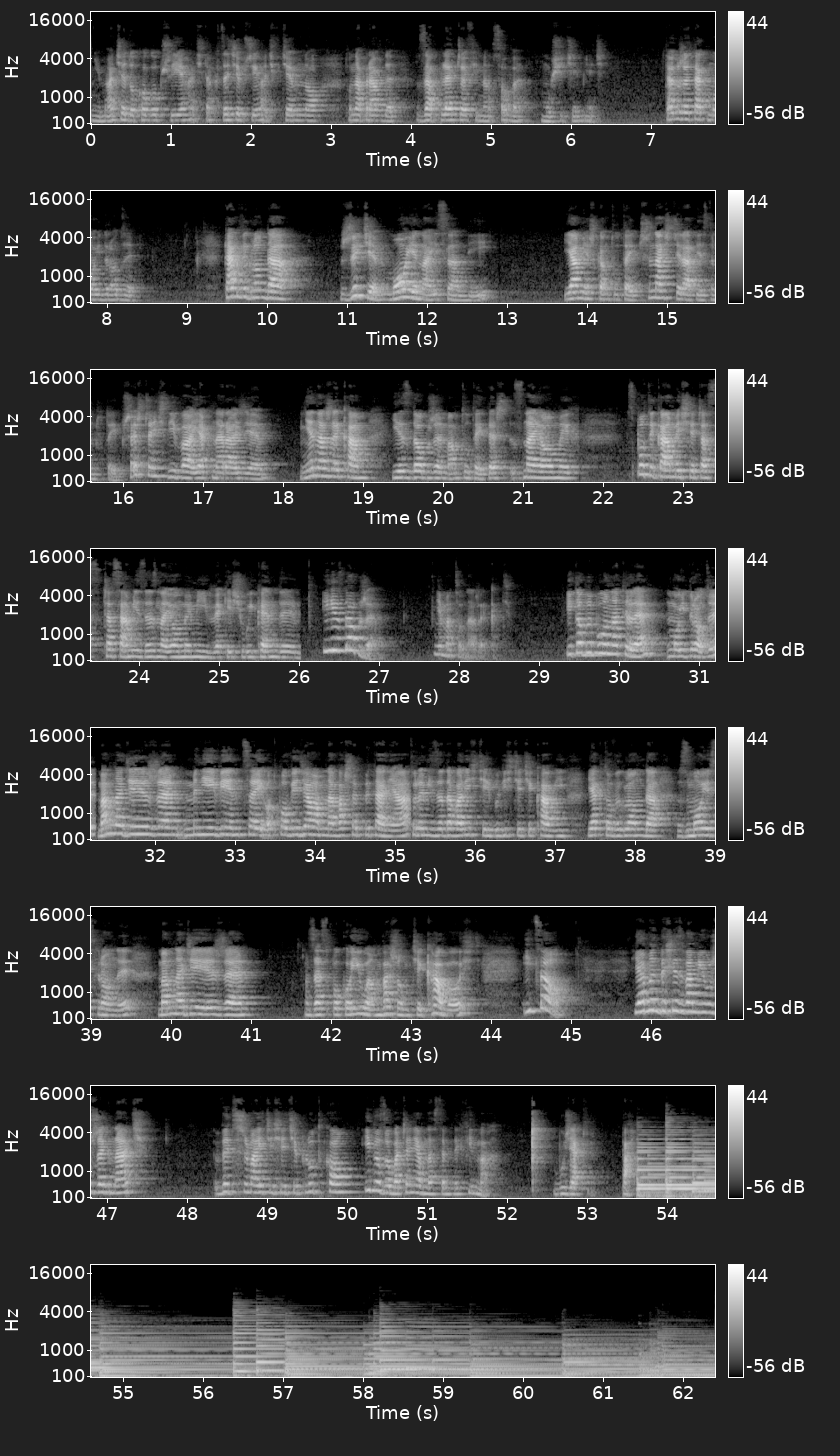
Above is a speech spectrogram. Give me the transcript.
nie macie do kogo przyjechać, tak chcecie przyjechać w ciemno, to naprawdę zaplecze finansowe musicie mieć. Także tak, moi drodzy, tak wygląda życie moje na Islandii. Ja mieszkam tutaj 13 lat, jestem tutaj przeszczęśliwa, jak na razie nie narzekam, jest dobrze, mam tutaj też znajomych, spotykamy się czas, czasami ze znajomymi w jakieś weekendy i jest dobrze, nie ma co narzekać. I to by było na tyle, moi drodzy. Mam nadzieję, że mniej więcej odpowiedziałam na Wasze pytania, które mi zadawaliście i byliście ciekawi, jak to wygląda z mojej strony. Mam nadzieję, że zaspokoiłam Waszą ciekawość. I co? Ja będę się z Wami już żegnać. Wytrzymajcie się cieplutko i do zobaczenia w następnych filmach. Buziaki. Pa!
